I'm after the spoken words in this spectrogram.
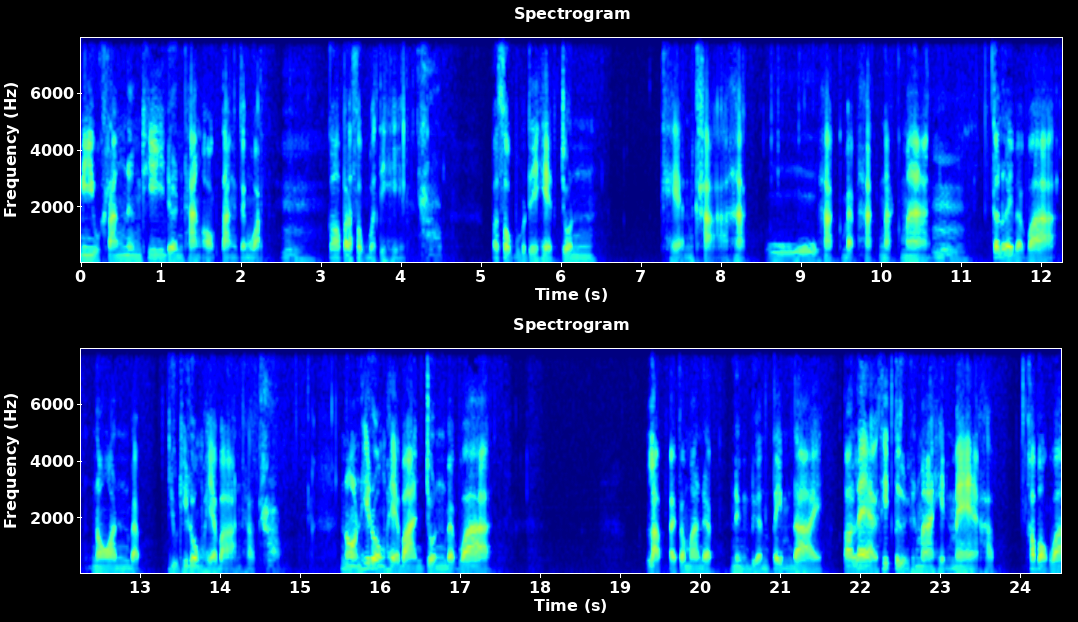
มีอยู่ครั้งหนึ่งที่เดินทางออกต่างจังหวัด อืมก็ประสบอุบัติเหตุ ครับ ประสบอุบัติเหตุจนแขนขาหัก โอ้หักแบบหักหนักมาก อืมก็เลยแบบว่านอนแบบอยู่ที่โรงพยาบาลครับ ครับ นอนที่โรงพยาบาลจนแบบว่า หลับไปประมาณแบบหนึ่งเดือนเต็มได้ ตอนแรกที่ตื่นขึ้นมาเห็นแม่ครับ เขาบอกว่า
